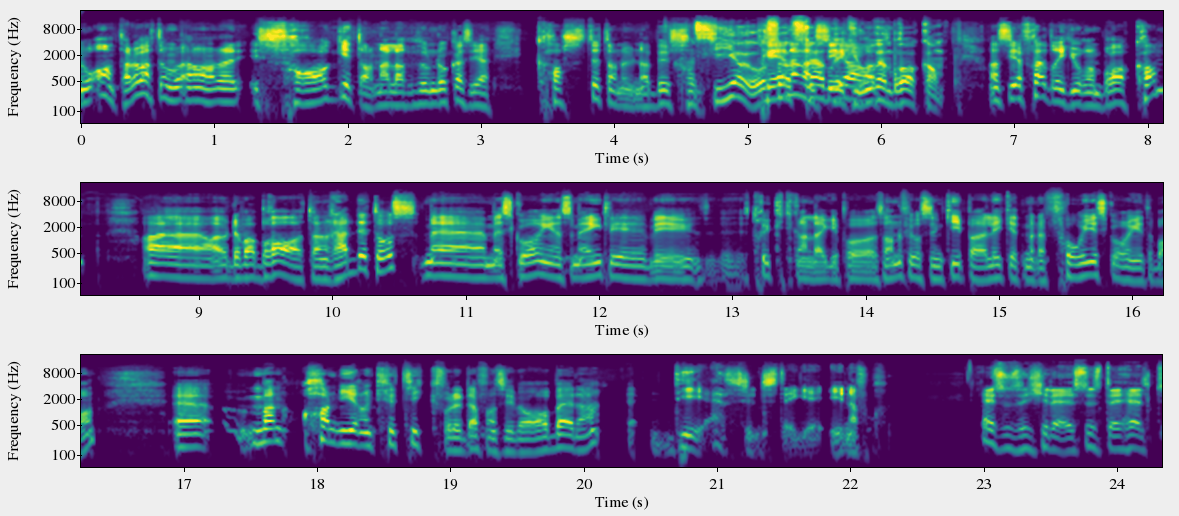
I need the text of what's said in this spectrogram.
Noe annet hadde vært om han hadde saget han, eller som dere sier, kastet han under bussen. Han sier jo også Treneren at Fredrik gjorde en bra kamp. Han sier Fredrik gjorde en bra kamp. Eh, Det var bra at han reddet oss med, med skåringen som egentlig vi trygt kan legge på Sandefjord sin keeper, i likhet med den forrige skåringen til Brann. Eh, Men han gir han kritikk for det defensive arbeidet. Det syns jeg er innafor. Jeg syns ikke det. Jeg synes det er helt,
